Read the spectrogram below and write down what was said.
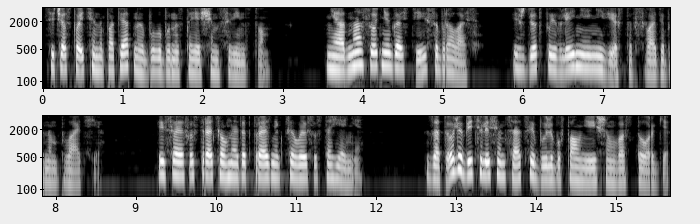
Сейчас пойти на попятную было бы настоящим свинством. Ни одна сотня гостей собралась и ждет появления невесты в свадебном платье. Исаев истратил на этот праздник целое состояние. Зато любители сенсаций были бы в полнейшем восторге.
